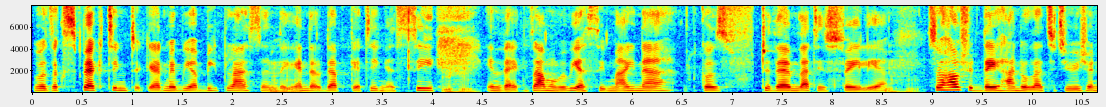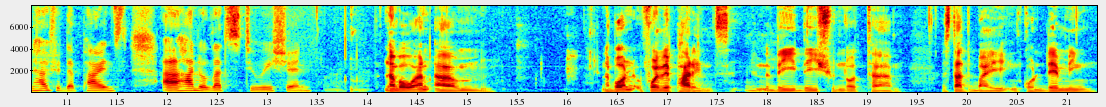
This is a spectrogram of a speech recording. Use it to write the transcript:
was expecting to get maybe a B plus, and Mm-hmm. they ended up getting a C in the exam, or maybe a C minus, because to them that is failure. Mm-hmm. So how should they handle that situation? How should the parents uh, handle that situation? Number one, um, number one for the parents, they, they should not um, start by condemning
